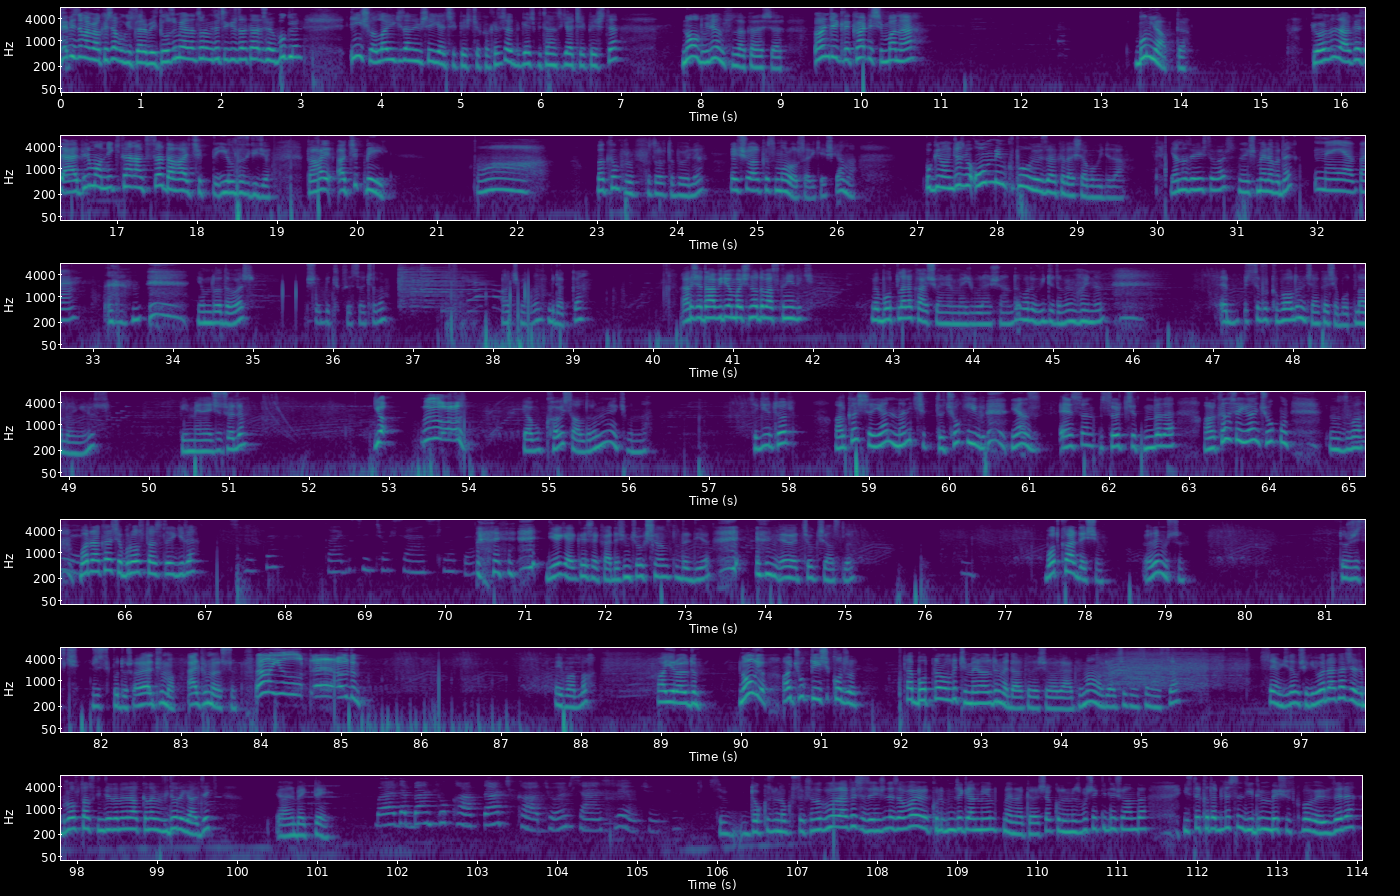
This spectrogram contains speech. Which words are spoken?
Hepinize merhaba arkadaşlar. Bugün sizlerle birlikte uzun bir yerden sonra video çekiyoruz arkadaşlar. Bugün inşallah iki tane bir şey gerçekleşecek arkadaşlar. Geç bir tanesi gerçekleşti. Ne oldu biliyor musunuz arkadaşlar? Öncelikle kardeşim bana bunu yaptı. Gördünüz arkadaşlar El Primo'nun iki tane aksesuar daha açıktı. Yıldız gücü. Daha açık değil. Ah. Bakın profil fotoğrafta böyle. Ya şu arkası mor olsaydı keşke ama. Bugün oynayacağız ve 10.000 kupa oluyoruz arkadaşlar bu videoda. Yanında Zeyniş de var. Zeyniş merhaba de. Merhaba. Yanımda da var. Şöyle bir tık sesi açalım. Açmayalım. Bir dakika. Arkadaşlar daha videonun başında o da baskın yedik. Ve botlara karşı oynuyorum mecburen şu anda. Bu arada videoda mıyım? Aynen. E, sıfır kupa olduğum için arkadaşlar botlarla oynuyoruz. Bilmeyen için söyledim. Ya. Ya bu kavi saldırılmıyor ki bununla. 8 bitol. Arkadaşlar yani nani çıktı. Çok iyi. Yalnız en son search çıktığında da arkadaşlar yani çok mu Bu arada arkadaşlar Brawl Stars'la ilgili kardeşim çok şanslıdır. diyor ki arkadaşlar kardeşim çok şanslı da diyor. evet çok şanslı. Bot kardeşim. Ölür müsün? Dur risk. Risk budur. El Primo. El Primo ölsün. Hayır. e, öldüm. Eyvallah. Hayır öldüm. Ne oluyor? Ay çok değişik kontrol. Tabi botlar olduğu için beni öldürmedi arkadaşlar öyle Primo ama gerçek insan olsa sevinci de bu şekilde. Var arkadaşlar Brawl Stars güncellemeleri hakkında bir video da gelecek. Yani bekleyin. Bu arada ben çok karakter çıkartıyorum. Şanslıyım çünkü. 9989 arkadaşlar de hesabı var. Kulübümüze gelmeyi unutmayın arkadaşlar. Kulübümüz bu şekilde şu anda istek atabilirsiniz. 7500 kupa ve üzeri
